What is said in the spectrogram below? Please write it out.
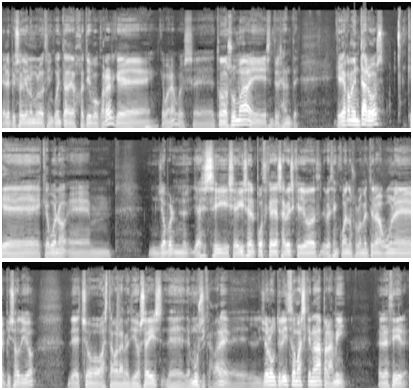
El episodio número 50 de Objetivo Correr, que, bueno, pues eh, todo suma y es interesante. Quería comentaros que, que bueno, em, yo, ya si seguís el podcast, ya sabéis que yo de vez en cuando suelo meter algún episodio. De hecho, hasta ahora he metido seis de, música, ¿vale? Yo lo utilizo más que nada para mí. Es decir,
